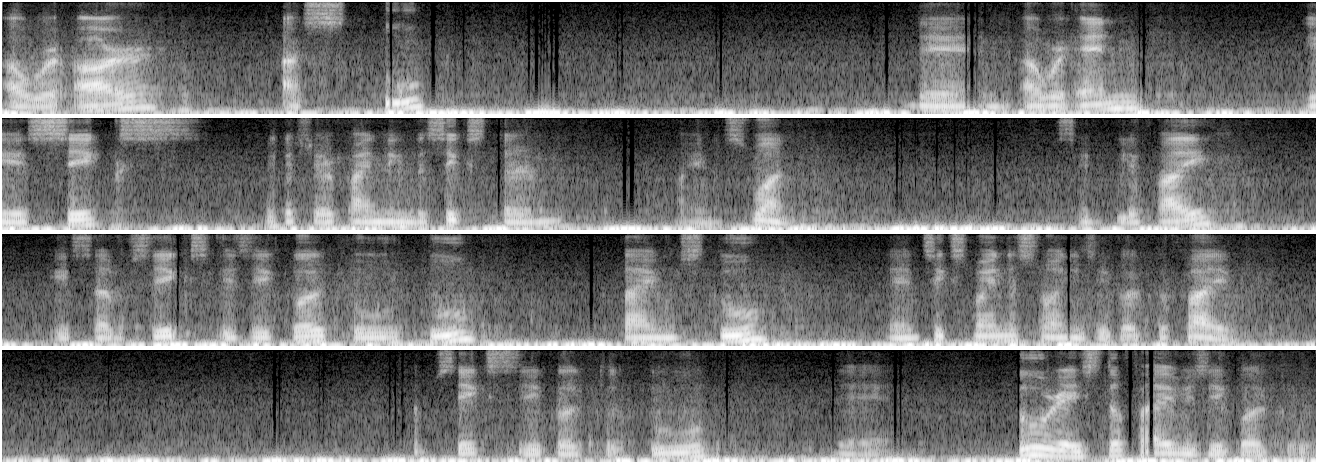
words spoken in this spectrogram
our R as 2, then our N is 6 because we're finding the sixth term minus 1. Simplify. A sub 6 is equal to 2 times 2 then 6 minus 1 is equal to 5 sub 6 is equal to 2 then 2 raised to 5 is equal to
